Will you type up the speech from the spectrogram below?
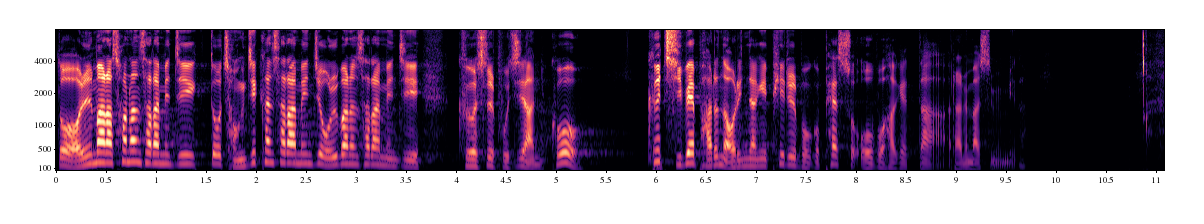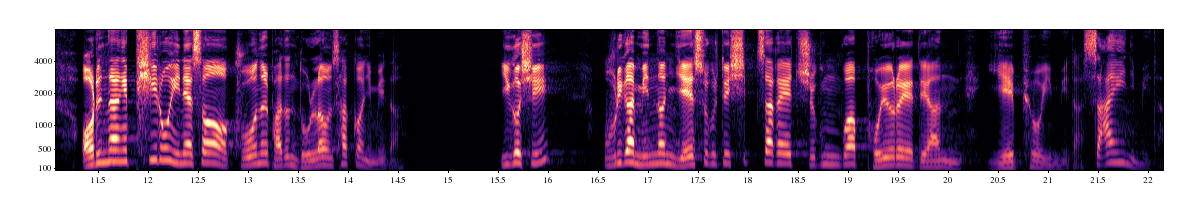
또 얼마나 선한 사람인지 또 정직한 사람인지 올바른 사람인지 그것을 보지 않고 그 집에 바른 어린 양의 피를 보고 패스 오버하겠다라는 말씀입니다. 어린 양의 피로 인해서 구원을 받은 놀라운 사건입니다. 이것이 우리가 믿는 예수 그리스도의 십자가의 죽음과 보혈에 대한 예표입니다. 사인입니다.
